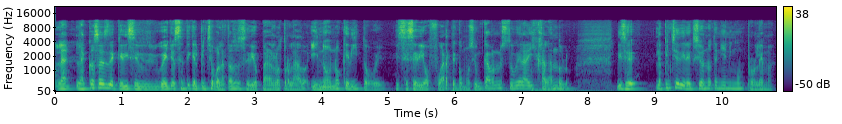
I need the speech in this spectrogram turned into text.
La, cosa es de que dice, güey, yo sentí que el pinche volantazo se dio para el otro lado. Y no, no quedito, güey. Dice, se dio fuerte, como si un cabrón estuviera ahí jalándolo. Dice, la pinche dirección no tenía ningún problema.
